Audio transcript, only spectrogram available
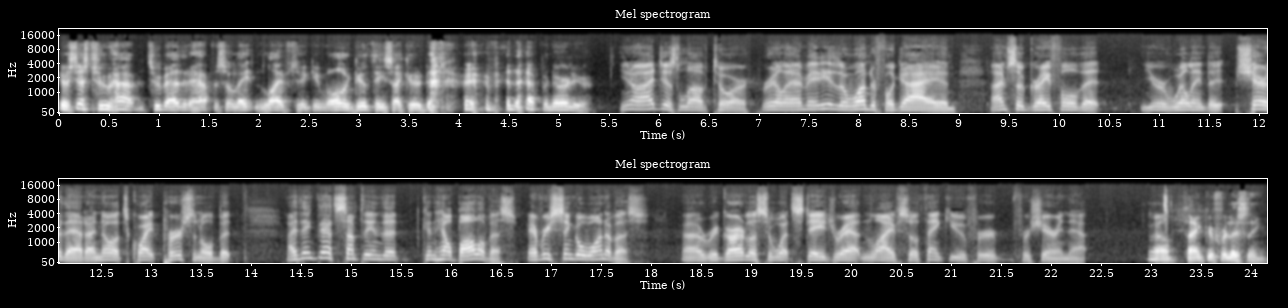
it was just too, ha- too bad that it happened so late in life, thinking of all the good things I could have done if it happened earlier. You know, I just love Tor, really. I mean, he's a wonderful guy, and I'm so grateful that you're willing to share that. I know it's quite personal, but I think that's something that can help all of us, every single one of us uh, regardless of what stage we're at in life. So thank you for, for sharing that. Well, thank you for listening.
